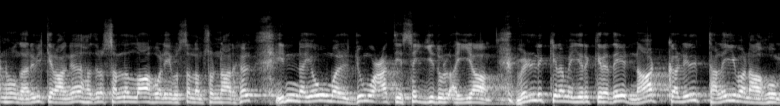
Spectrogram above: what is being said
அவங்க அறிவிக்கிறாங்க ஹதரத் ஸல்லல்லாஹு அலைஹி வஸல்லம் சொன்னார்கள் இன்ன யோமல் ஜுமுஅத்தி சய்யிதுல் ஐயாம். வெள்ளிக்கிழமை இருக்கிறதே நாட்களில் தலைவனாகும்.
